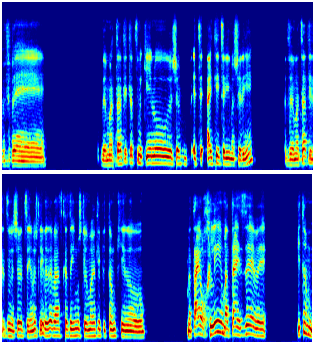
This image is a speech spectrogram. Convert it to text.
ו... ומצאתי את עצמי כאילו, יושב, הייתי אצל אמא שלי, ומצאתי את עצמי יושב אצל אמא שלי, וזה, ואז כזה אמא שלי אומרת לי פתאום כאילו, מתי אוכלים, מתי זה, ופתאום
